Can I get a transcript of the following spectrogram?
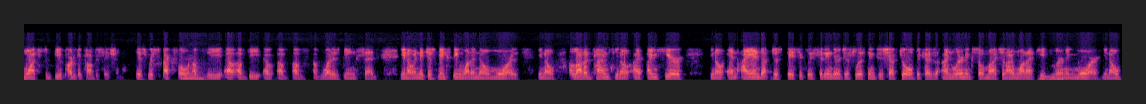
wants to be a part of the conversation is respectful mm. of the uh, of the of, of of what is being said you know and it just makes me want to know more you know a lot of times you know I, i'm here you know, and I end up just basically sitting there just listening to Chef Johl because I'm learning so much and I want to keep mm-hmm. learning more, you know.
